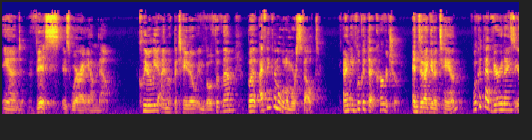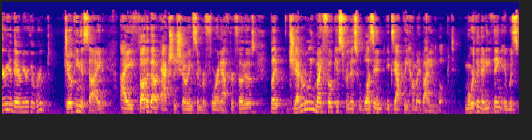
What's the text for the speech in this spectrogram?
and this is where I am now. Clearly, I'm a potato in both of them, but I think I'm a little more svelte. And I mean, look at that curvature. And did I get a tan? Look at that very nice area there near the root. Joking aside, I thought about actually showing some before and after photos, but generally my focus for this wasn't exactly how my body looked. More than anything, it was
